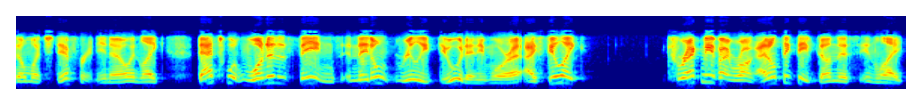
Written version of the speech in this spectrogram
so much different, you know, and like that's what one of the things and they don't really do it anymore. I, I feel like correct me if I'm wrong, I don't think they've done this in like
